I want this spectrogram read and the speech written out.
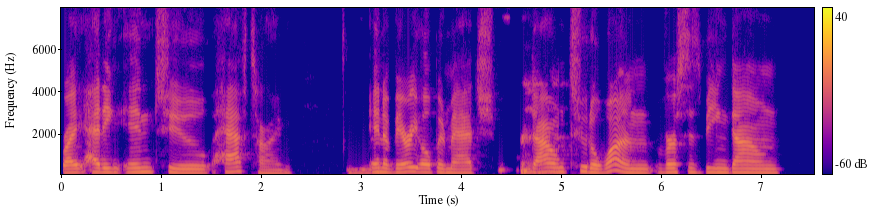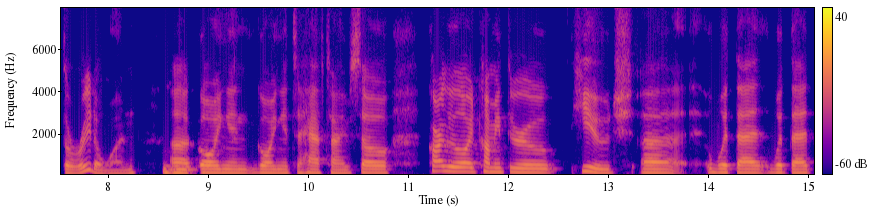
right heading into halftime mm-hmm. in a very open match, down two to one versus being down three to one. Uh, mm-hmm. Uh, going in going into halftime. So Carli Lloyd coming through huge uh, with that with that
